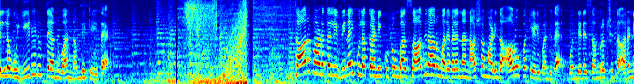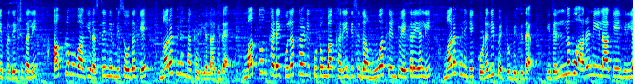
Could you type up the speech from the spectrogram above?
ಎಲ್ಲವೂ ಈಡೇರುತ್ತೆ ಅನ್ನುವ ನಂಬಿಕೆ ಇದೆ. ಧಾರವಾಡದಲ್ಲಿ ವಿನಯ್ ಕುಲಕರ್ಣಿ ಕುಟುಂಬ ಸಾವಿರಾರು ಮರಗಳನ್ನು ನಾಶ ಮಾಡಿದ ಆರೋಪ ಕೇಳಿಬಂದಿದೆ ಒಂದೆಡೆ ಸಂರಕ್ಷಿತ ಅರಣ್ಯ ಪ್ರದೇಶದಲ್ಲಿ ಅಕ್ರಮವಾಗಿ ರಸ್ತೆ ನಿರ್ಮಿಸುವುದಕ್ಕೆ ಮರಗಳನ್ನು ಕಡಿಯಲಾಗಿದೆ. ಮತ್ತೊಂದು ಕಡೆ ಕುಲಕರ್ಣಿ ಕುಟುಂಬ ಖರೀದಿಸಿದ ಮೂವತ್ತೆಂಟು ಎಕರೆಯಲ್ಲಿ ಮರಗಳಿಗೆ ಕೊಡಲಿ ಪೆಟ್ಟು ಬಿದ್ದಿದೆ. ಇದೆಲ್ಲವೂ ಅರಣ್ಯ ಇಲಾಖೆ ಹಿರಿಯ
